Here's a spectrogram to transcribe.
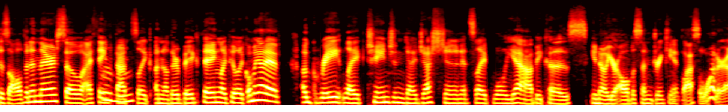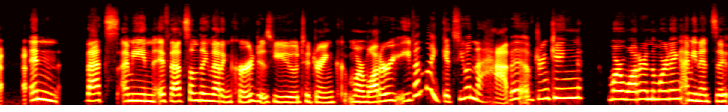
dissolve it in there. So I think mm-hmm. that's like another big thing. Like people like, oh my God, I have a great like change in digestion. And it's like, well, yeah, because you know, you're all of a sudden drinking a glass of water. And that's i mean if that's something that encourages you to drink more water even like gets you in the habit of drinking more water in the morning. I mean, it's an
